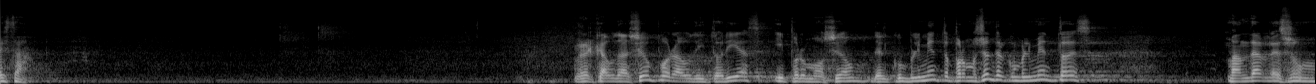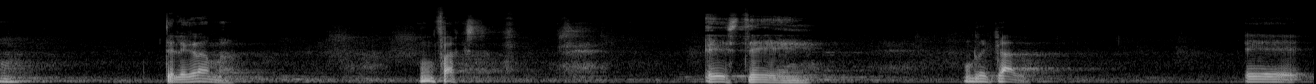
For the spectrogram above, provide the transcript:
Ahí está. Recaudación por auditorías y promoción del cumplimiento. Promoción del cumplimiento es mandarles un telegrama, un fax, este, un recado. Eh,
